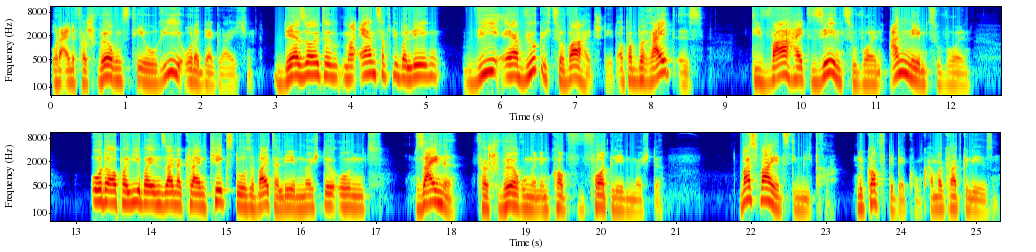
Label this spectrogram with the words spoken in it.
oder eine Verschwörungstheorie oder dergleichen, der sollte mal ernsthaft überlegen, wie er wirklich zur Wahrheit steht, ob er bereit ist, die Wahrheit sehen zu wollen, annehmen zu wollen, oder ob er lieber in seiner kleinen Keksdose weiterleben möchte und seine Verschwörungen im Kopf fortleben möchte. Was war jetzt die Mitra? Eine Kopfbedeckung, haben wir gerade gelesen.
